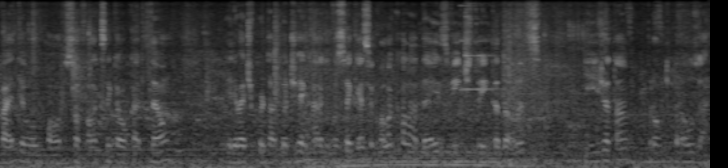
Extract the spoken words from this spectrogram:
vai ter o Opal. Você só fala que você quer o cartão, ele vai te perguntar quanto de recarga você quer. Você coloca lá 10, 20, 30 dólares e já tá pronto pra usar.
